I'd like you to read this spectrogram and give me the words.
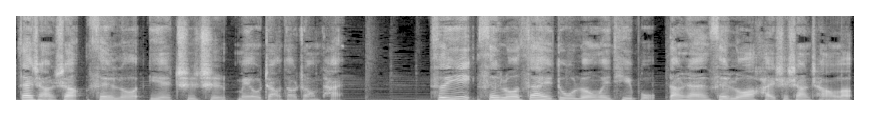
在场上，C 罗也迟迟没有找到状态。此役，C 罗再度沦为替补。当然，C 罗还是上场了。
